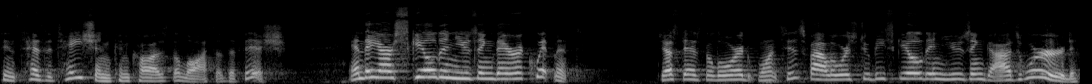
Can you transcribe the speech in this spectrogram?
since hesitation can cause the loss of the fish. And they are skilled in using their equipment, just as the Lord wants his followers to be skilled in using God's word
